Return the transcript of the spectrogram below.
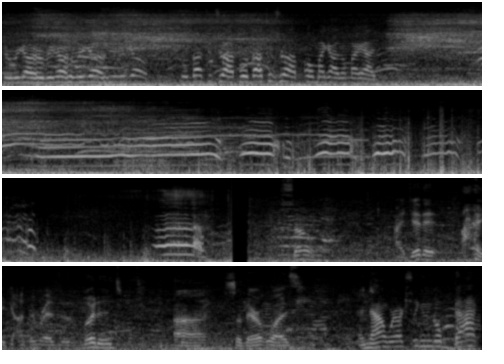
Here we go, here we go, here we go, here we go. We're about to drop, we're about to drop. Oh my god, oh my god. So, I did it. I got the rest of the footage. Uh, so there it was. And now we're actually gonna go back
